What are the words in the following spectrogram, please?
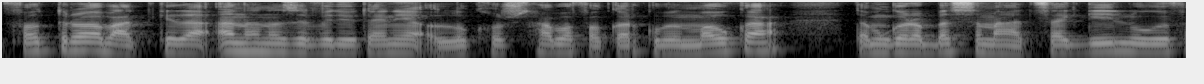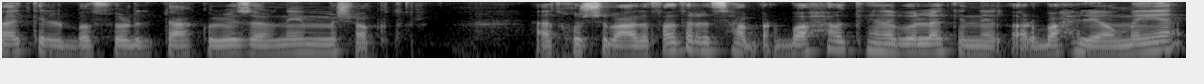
فترة بعد كده أنا هنزل فيديو تاني أقول لكم خشوا اسحبوا افكركم بالموقع. ده مجرد بس ما هتسجل وفاكر ال password بتاعك وال username مش أكتر. هتخش بعد فترة تسحب أرباحك. هنا بيقولك إن الأرباح اليومية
